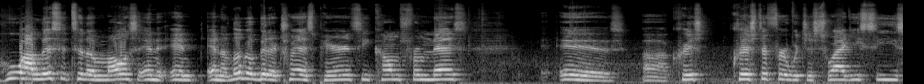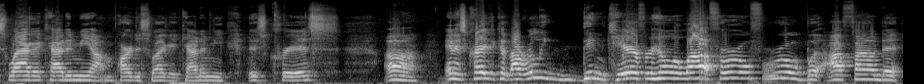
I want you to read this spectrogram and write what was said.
who I listen to the most and, and, and a little bit of transparency comes from this is uh, Chris Christopher, which is Swaggy C Swag Academy. I'm part of Swag Academy. Is Chris. Uh, and it's crazy because I really didn't care for him a lot for real, for real. But I found that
